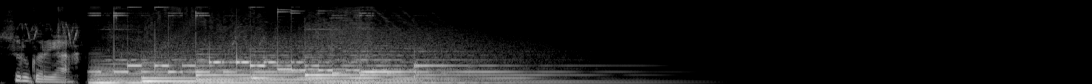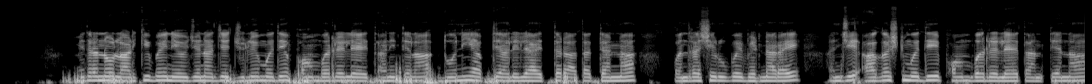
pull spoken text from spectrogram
सुरू करूया. मित्रांनो लाडकी बहीण योजना जे जुलैमध्ये फॉर्म भरलेले आहेत आणि त्याला दोन्ही हप्ते आलेले आहेत तर आता त्यांना पंधराशे रुपये भेटणार आहे. आणि जे ऑगस्टमध्ये फॉर्म भरलेले आहेत आणि त्यांना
